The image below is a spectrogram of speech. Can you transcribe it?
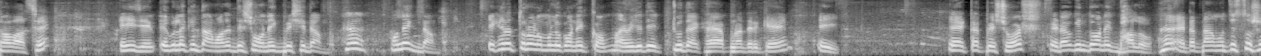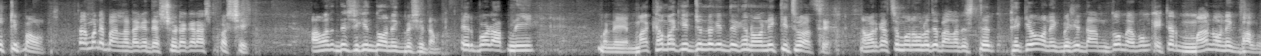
সব আছে। এই যে, এগুলো কিন্তু আমাদের দেশে অনেক বেশি দাম। হ্যাঁ অনেক দাম। এখানে তুলনামূলক অনেক কম। আমি যদি একটু দেখাই আপনাদেরকে, এই একটা পেশওয়াশ, এটাও কিন্তু অনেক ভালো। হ্যাঁ এটার দাম হচ্ছে চৌষট্টি পাউন্ড। তার মানে বাংলা টাকা দেড়শো টাকার আশপাশে। আমাদের দেশে কিন্তু অনেক বেশি দাম। এরপর আপনি মানে মাখামাখির জন্য কিন্তু এখানে অনেক কিছু আছে। আমার কাছে মনে হলো যে বাংলাদেশের থেকেও অনেক বেশি দাম কম এবং এটার মান অনেক ভালো।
